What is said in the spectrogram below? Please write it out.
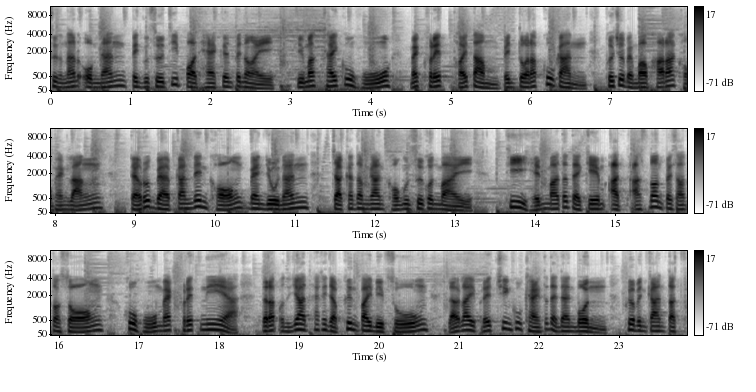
ซึ่งตอนนั้นลูกอมนั้นเป็นกุญซือที่ปอดแหกเกินไปหน่อย จึงมักใช้คู่หูแม็กเฟร็ดถอยต่ำเป็นตัวรับคู่กัน เพื่อช่วยแบ่งเบาภาระของแผงหลังแต่รูปแบบการเล่นของแมนยูนั้น จากการทำงานของกุญซือคนใหม่ ที่เห็นมาตั้งแต่เกมอัดอาร์เซนอลไป3ต่อ2 คู่หูแม็กเฟรดเนี่ยได้รับอนุญาตให้ขยับขึ้นไปบีบสูง แล้วไล่เพรสชิ่งคู่แข่งตั้งแต่แดนบน เพื่อเป็นการตัดไฟ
